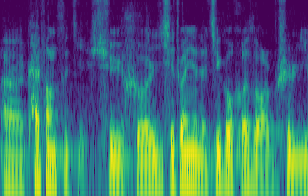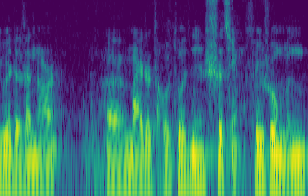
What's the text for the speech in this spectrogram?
呃开放自己，去和一些专业的机构合作，而不是一味的在那儿呃埋着头做这件事情。所以说，我们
